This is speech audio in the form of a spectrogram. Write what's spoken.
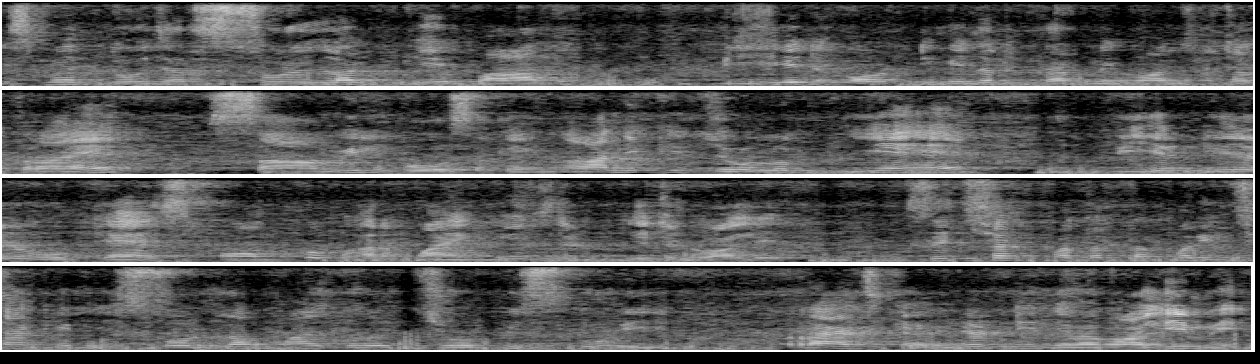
इसमें 2016 के बाद बीएड और डीएलएड करने वाले छात्र छात्राएँ शामिल हो सकेंगे। यानी कि जो लोग किए हैं बीएड डीएलएड वो क्या है? इस फॉर्म को भर पाएँगे जेटेड वाले। शिक्षक पात्रता परीक्षा के लिए 16 मार्च 2024 को ही राज्य कैबिनेट ने नियमावली में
